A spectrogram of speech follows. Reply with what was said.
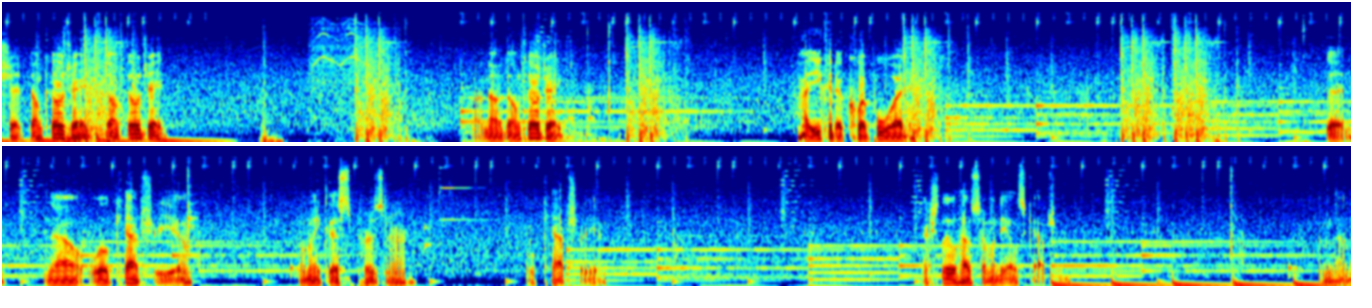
Shit, don't kill Jake. Don't kill Jake. Oh no, don't kill Jake. How you could equip wood. Good. Now we'll capture you. We'll make this prisoner. We'll capture you. Actually, we'll have somebody else capture. And then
